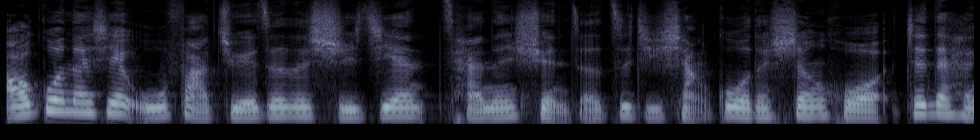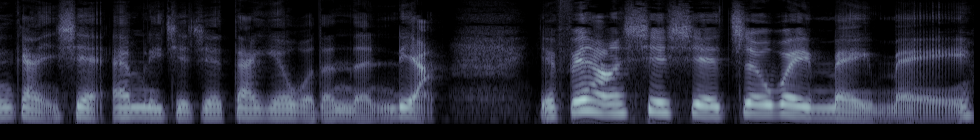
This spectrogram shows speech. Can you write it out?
熬过那些无法抉择的时间，才能选择自己想过的生活。”真的很感谢 Emily 姐姐带给我的能量，也非常谢谢这位美眉。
